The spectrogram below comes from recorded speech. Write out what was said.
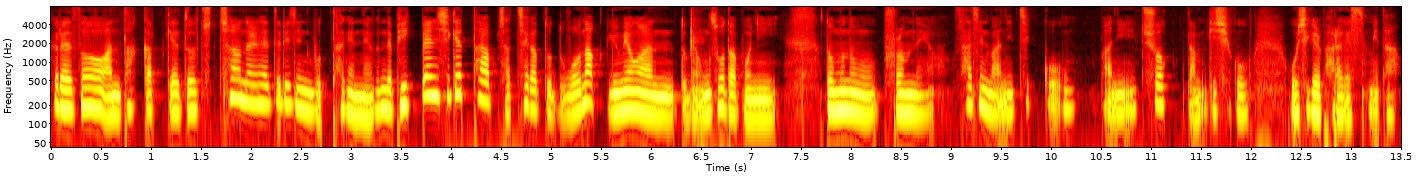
그래서 안타깝게도 추천을 해드리진 못하겠네요. 근데 빅벤 시계탑 자체가 또 워낙 유명한 또 명소다 보니 너무너무 부럽네요. 사진 많이 찍고 많이 추억 남기시고 오시길 바라겠습니다.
